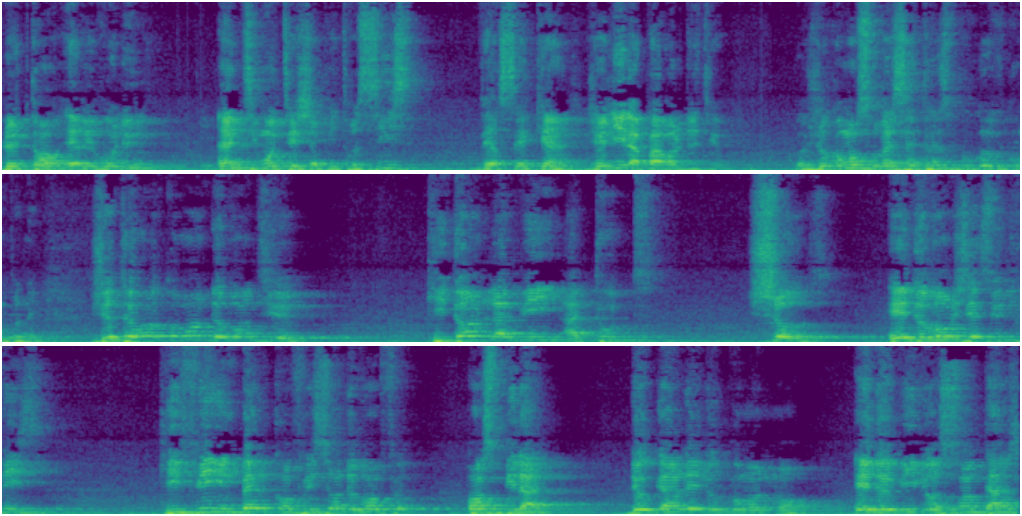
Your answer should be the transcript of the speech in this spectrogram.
le temps est révolu. 1 Timothée chapitre 6, verset 15. Je lis la parole de Dieu. Je commence au verset 13 pour que vous compreniez. Je te recommande devant Dieu, qui donne la vie à toutes choses, et devant Jésus-Christ, qui fit une belle confession devant Ponce Pilate, de garder le commandement et de vivre sans tâche,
